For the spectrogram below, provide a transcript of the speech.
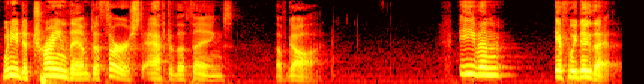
We need to train them to thirst after the things of God. Even if we do that,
